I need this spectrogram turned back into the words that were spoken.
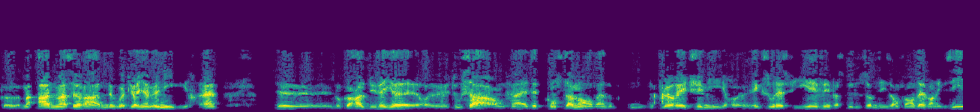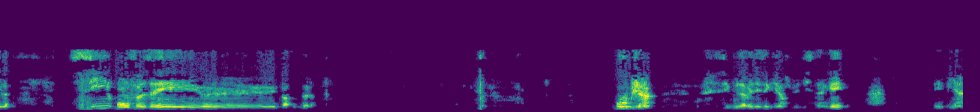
comme Anne, ma sœur Anne, ne vois-tu rien venir, hein, euh, le choral du veilleur, euh, tout ça, enfin, d'être constamment en train de, pleurer, de gémir, euh, exoules fille parce que nous sommes des enfants d'Ève en exil, si on faisait euh, pas de Ou bien, si vous avez des exigences plus distinguées, eh bien,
